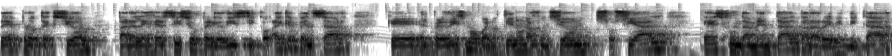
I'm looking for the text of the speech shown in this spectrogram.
de protección para el ejercicio periodístico. Hay que pensar que el periodismo, bueno, tiene una función social, es fundamental para reivindicar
